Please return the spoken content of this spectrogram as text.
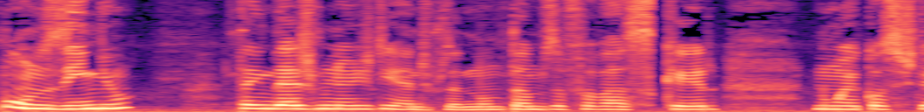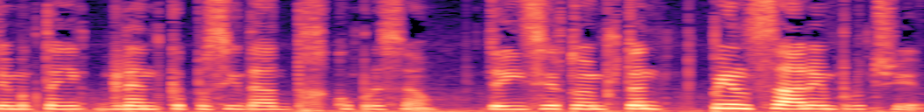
bonzinho, tem 10 milhões de anos. Portanto, não estamos a falar sequer num ecossistema que tenha grande capacidade de recuperação daí ser tão importante pensar em proteger.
